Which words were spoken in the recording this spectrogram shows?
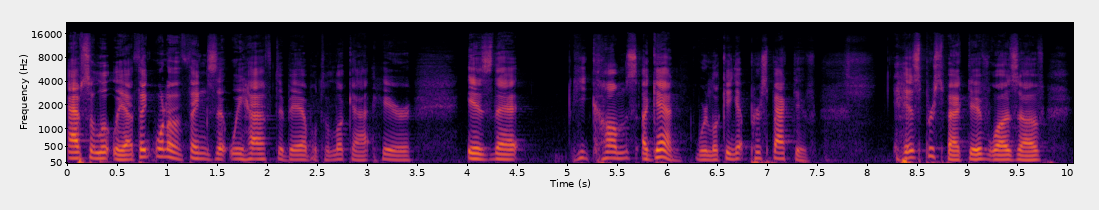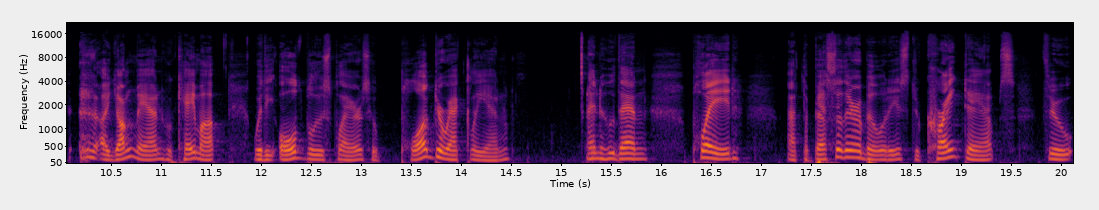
Absolutely. I think one of the things that we have to be able to look at here is that he comes again, we're looking at perspective. His perspective was of a young man who came up with the old blues players who plugged directly in and who then played at the best of their abilities through cranked amps, through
